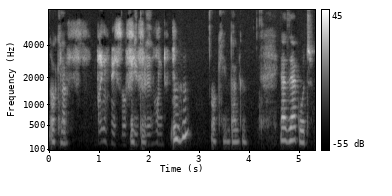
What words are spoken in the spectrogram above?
okay. das bringt nicht so viel Richtig. für den Hund. Mhm. Okay, danke. Ja, sehr gut.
